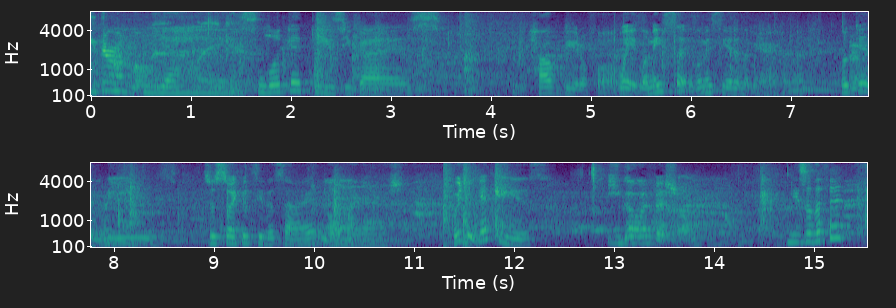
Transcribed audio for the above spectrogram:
Eat their own moment. Yes. Look at these, you guys. How beautiful. Wait, let me see, let me see it in the mirror. On. Look at these. Just so I can see the side. Oh my gosh. Where'd you get these? Ego official. These are the fits.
